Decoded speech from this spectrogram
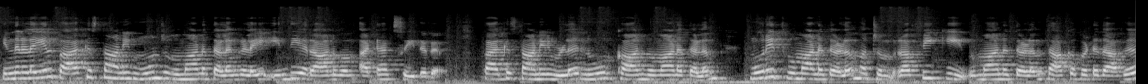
இந்த நிலையில் பாகிஸ்தானின் மூன்று விமான தளங்களை இந்திய ராணுவம் அட்டாக் செய்தது. பாகிஸ்தானில் உள்ள நூர் கான் விமானத்தளம் முரித் விமானத்தளம் மற்றும் ரஃபீகி விமானத்தளம் தாக்கப்பட்டதாக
